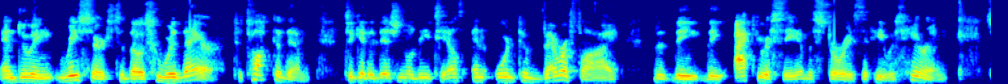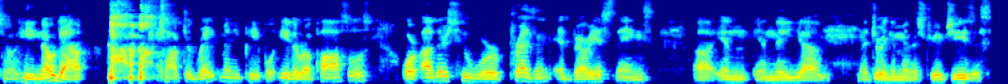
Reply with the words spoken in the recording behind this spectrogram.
and doing research to those who were there to talk to them to get additional details in order to verify the, the, the accuracy of the stories that he was hearing. So he no doubt talked to a great many people, either apostles or others who were present at various things uh, in, in the, um, during the ministry of Jesus.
